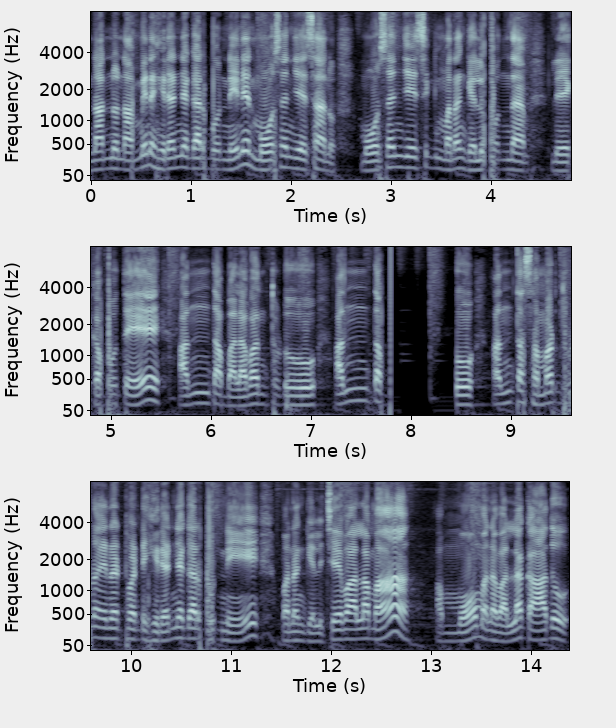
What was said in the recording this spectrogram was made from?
నన్ను నమ్మిన హిరణ్య గర్భుణ్ణి నేను మోసం చేశాను. మోసం చేసి మనం గెలుపొందాం. లేకపోతే అంత బలవంతుడు అంత అంత సమర్థుడైనటువంటి హిరణ్య గర్భుణ్ణి మనం గెలిచే వాళ్ళమా? అమ్మో మన వల్ల కాదు.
